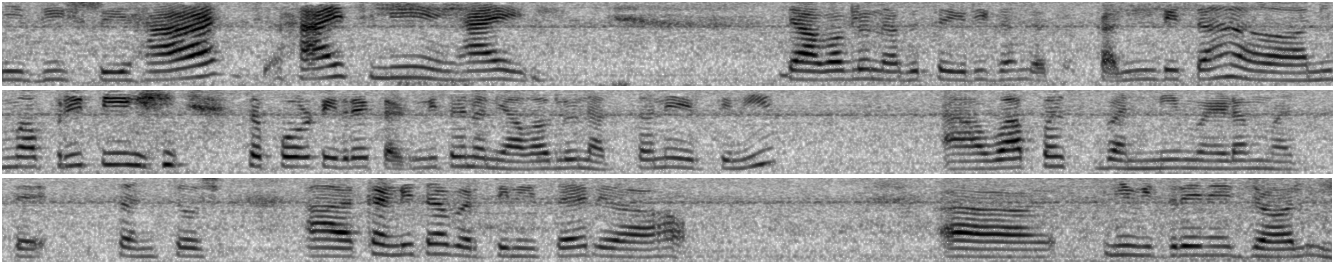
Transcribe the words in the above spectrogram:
ನಿಧಿಶ್ರೀ ಹಾಯ್ ಹಾಯ್ ಚಿಲಿ ಹಾಯ್. ಯಾವಾಗಲೂ ನಗುತ್ತೆ ಇರಿ ಗಂಗ. ಖಂಡಿತ, ನಿಮ್ಮ ಪ್ರೀತಿ ಸಪೋರ್ಟ್ ಇದ್ದರೆ ಖಂಡಿತ ನಾನು ಯಾವಾಗಲೂ ನಗ್ತಾನೆ ಇರ್ತೀನಿ. ವಾಪಸ್ ಬನ್ನಿ ಮೇಡಮ್ ಮತ್ತೆ. ಸಂತೋಷ. ಖಂಡಿತ ಬರ್ತೀನಿ ಸರ್. ನೀವಿದ್ರೇ jolly.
